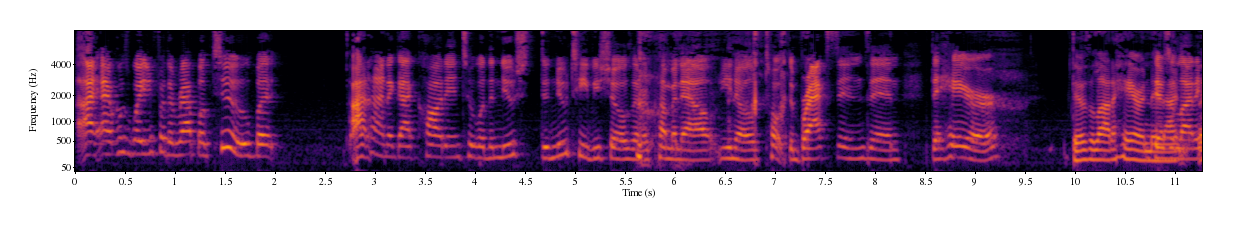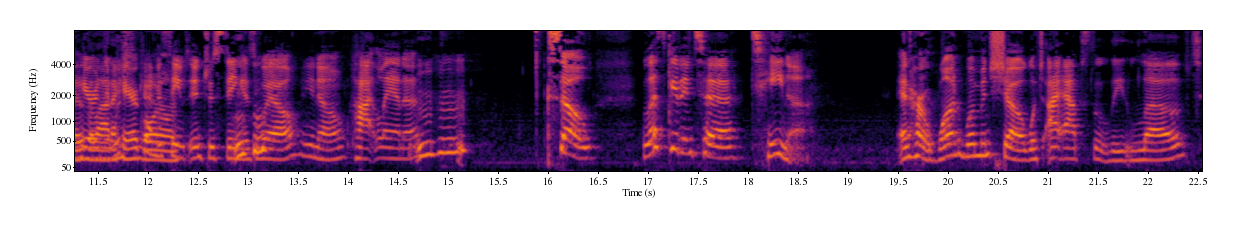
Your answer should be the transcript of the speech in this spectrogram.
I, I was waiting for the wrap up too, but I I- kind of got caught into what the new the new TV shows that are coming out. You know, to, the Braxtons and the hair. there's a lot of hair in there. There's a lot of hair, a lot in of there, hair kind of seems interesting as well. You know, Hot Atlanta. Mm-hmm. So let's get into Tina and her one woman show, which I absolutely loved.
